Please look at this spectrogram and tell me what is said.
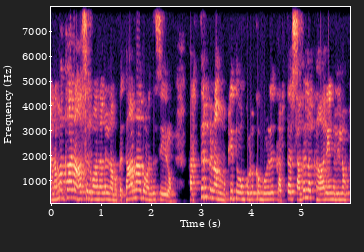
நமக்கான ஆசிர்வாதங்கள் நமக்கு தானாக வந்து சேரும். கர்த்தருக்கு நம்ம முக்கியத்துவம் கொடுக்கும் பொழுது கர்த்தர் சகல காரியங்களிலும்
